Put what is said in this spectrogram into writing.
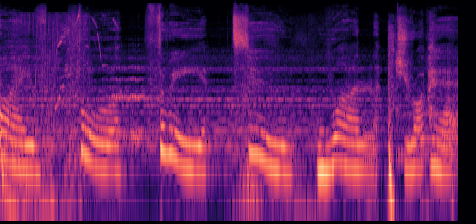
Five, four, three, two, one. Drop it.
